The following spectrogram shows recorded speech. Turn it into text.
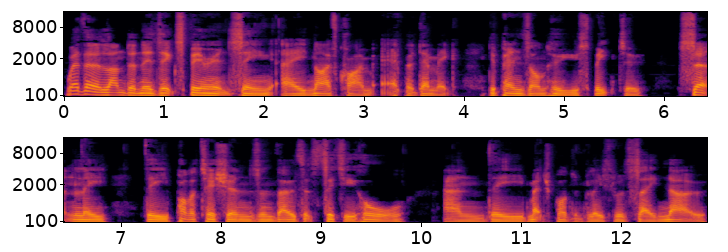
Whether London is experiencing a knife crime epidemic depends on who you speak to. Certainly, the politicians and those at City Hall and the Metropolitan Police would say no,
